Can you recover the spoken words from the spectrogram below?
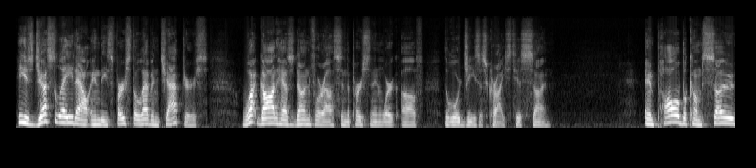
he has just laid out in these first 11 chapters what God has done for us in the person and work of the Lord Jesus Christ, his son. And Paul becomes so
